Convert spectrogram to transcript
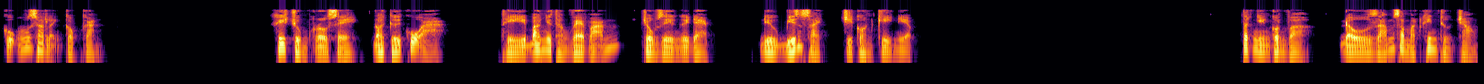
cũng ra lệnh cộc cằn. Khi trùng Croce đòi cưới cô ả, thì bao nhiêu thằng ve vãn, trâu dê người đẹp, đều biến sạch chỉ còn kỷ niệm. Tất nhiên con vợ đâu dám ra mặt khinh thường chồng.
